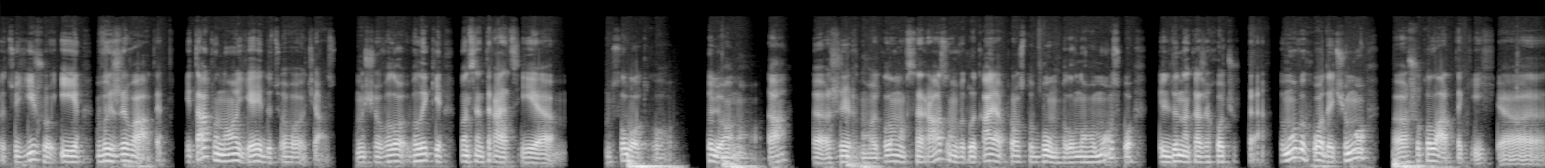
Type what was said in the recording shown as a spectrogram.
е, цю їжу і виживати. І так воно є і до цього часу, тому що великі концентрації солодкого, сольоного, да, е, жирного, і коли воно все разом викликає просто бум головного мозку, і людина каже, хочу ще. Тому виходить, чому е, шоколад такий е,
